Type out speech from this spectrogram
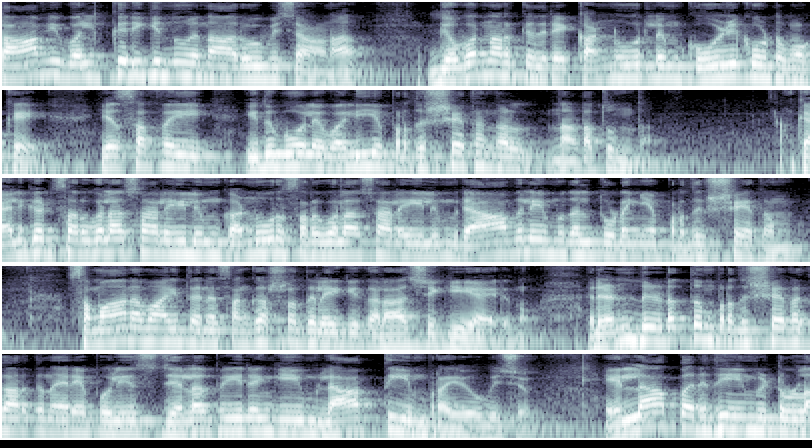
കാവ്യവൽക്കരിക്കുന്നു എന്ന് ആരോപിച്ചാണ് ഗവർണർക്കെതിരെ കണ്ണൂരിലും കോഴിക്കോട്ടുമൊക്കെ എസ് ഇതുപോലെ വലിയ പ്രതിഷേധങ്ങൾ നടത്തുന്നത്. കാലിക്കറ്റ് സർവകലാശാലയിലും കണ്ണൂർ സർവകലാശാലയിലും രാവിലെ മുതൽ തുടങ്ങിയ പ്രതിഷേധം സമാനമായി തന്നെ സംഘർഷത്തിലേക്ക് കലാശിക്കുകയായിരുന്നു. രണ്ടിടത്തും പ്രതിഷേധക്കാർക്ക് നേരെ പോലീസ് ജലപീരങ്കിയും ലാത്തിയും പ്രയോഗിച്ചു. എല്ലാ പരിധിയും വിട്ടുള്ള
